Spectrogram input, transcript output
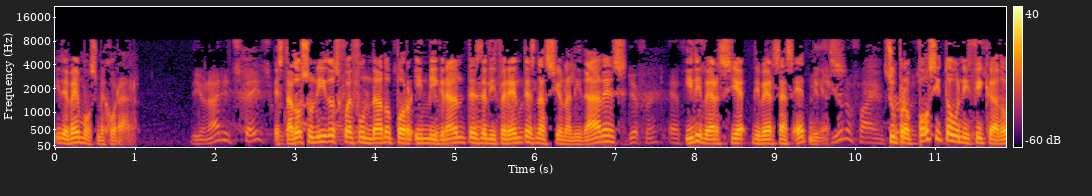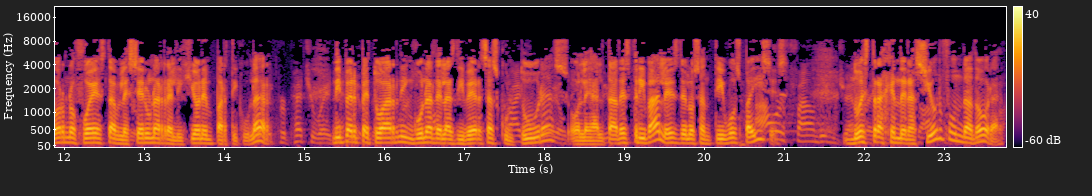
y debemos mejorar. Estados Unidos fue fundado por inmigrantes de diferentes nacionalidades y diversas etnias. Su propósito unificador no fue establecer una religión en particular, ni perpetuar ninguna de las diversas culturas o lealtades tribales de los antiguos países. Nuestra generación fundadora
